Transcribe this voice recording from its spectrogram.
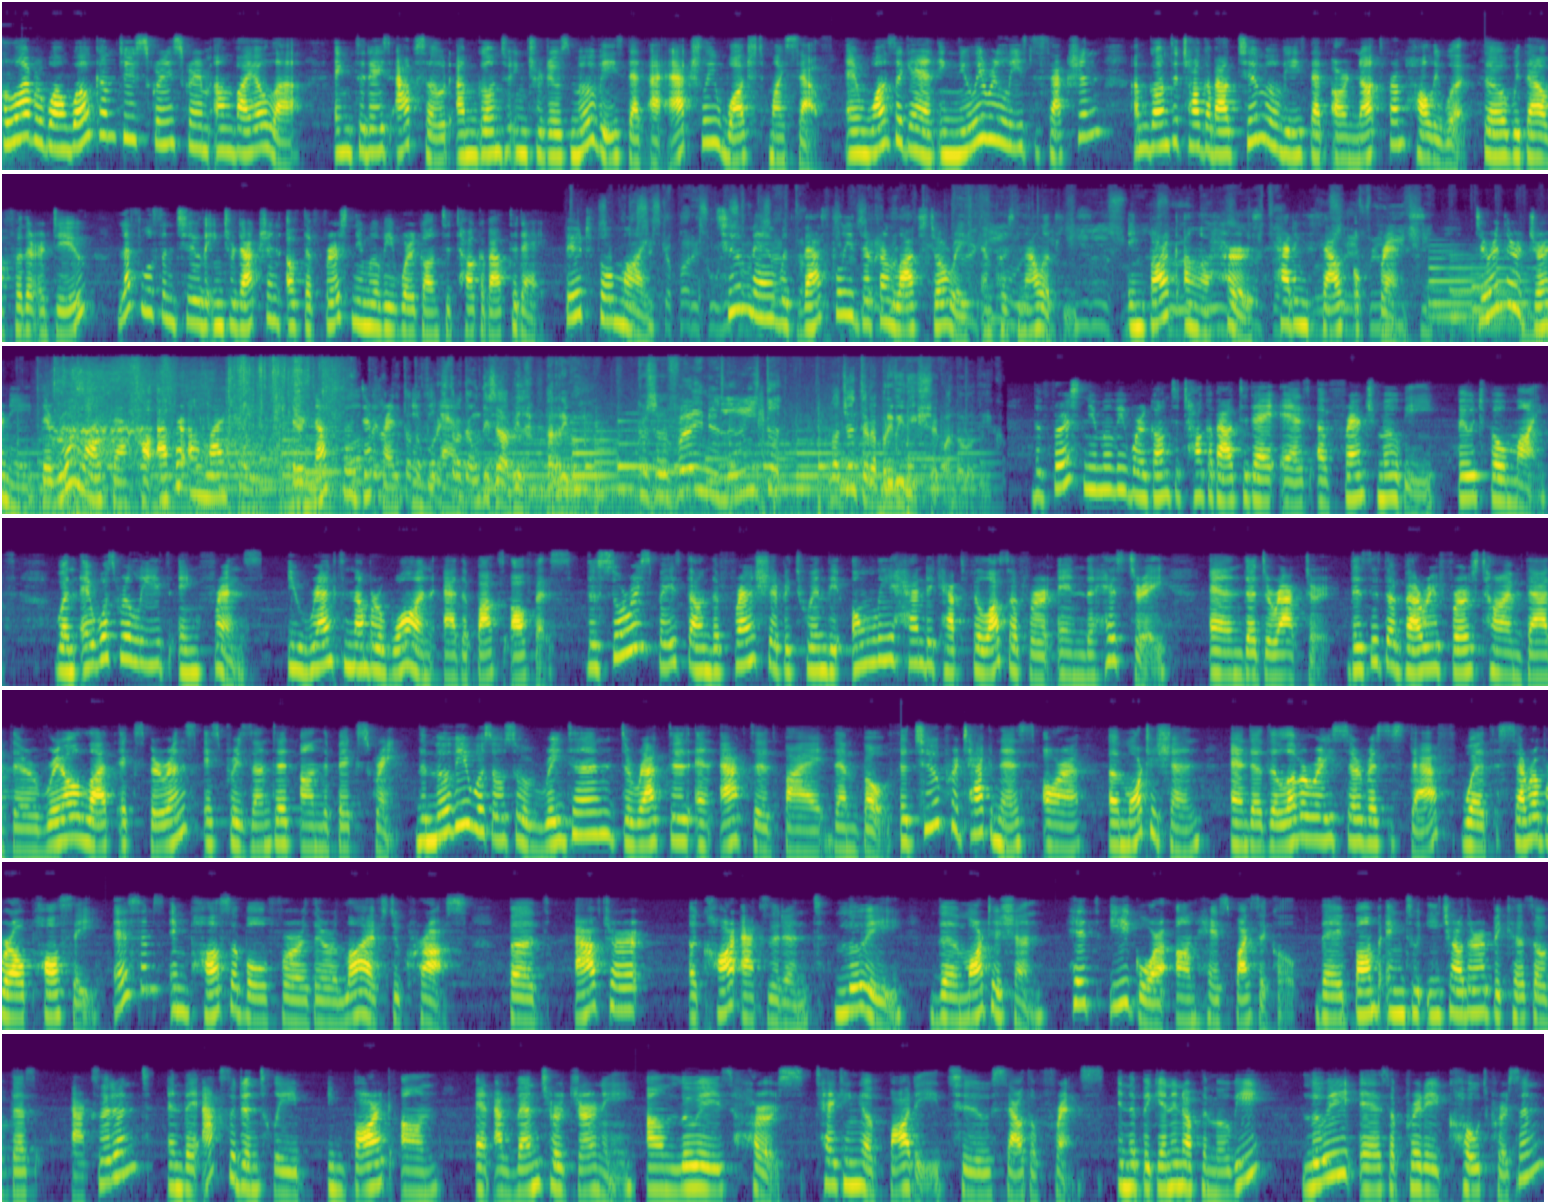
Hello everyone, welcome to Screen Scream on Viola. In today's episode, I'm going to introduce movies that I actually watched myself. And once again, in newly released section, I'm going to talk about two movies that are not from Hollywood. So without further ado, let's listen to the introduction of the first new movie we're going to talk about today. Beautiful Mind. Two men with vastly different life stories and personalities embark on a hearse heading south of France. During their journey, they realize that however unlikely, they're not so different in the end. un disabile, arrivo. Cosa fai nella vita? La gente rabbrividisce quando lo dico. The first new movie we're going to talk about today is a French movie, Beautiful Minds. When it was released in France, it ranked number one at the box office. The story is based on the friendship between the only handicapped philosopher in the history and the director. This is the very first time that the real life experience is presented on the big screen. The movie was also written, directed, and acted by them both. The two protagonists are a mortician and a delivery service staff with cerebral palsy. It seems impossible for their lives to cross, but after a car accident, Louis, the mortician, hit Igor on his bicycle. They bump into each other because of this accident, and they accidentally embark on an adventure journey on Louis' hearse, taking a body to south of France. In the beginning of the movie, Louis is a pretty cold person,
